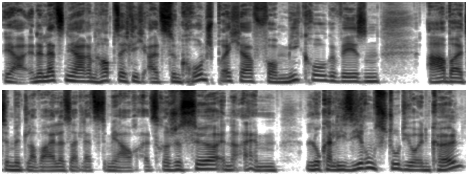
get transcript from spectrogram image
ja, in den letzten Jahren hauptsächlich als Synchronsprecher vom Mikro gewesen, arbeite mittlerweile seit letztem Jahr auch als Regisseur in einem Lokalisierungsstudio in Köln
